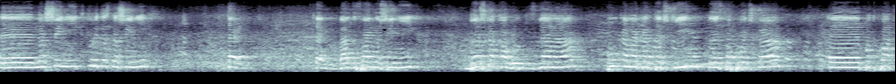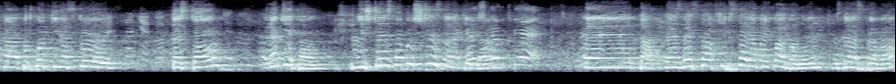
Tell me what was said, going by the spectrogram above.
E, naszyjnik. Który to jest naszyjnik? Ten. Ten. Bardzo fajny naszyjnik. Broszka kogut znana. Półka na karteczki. To jest ta półeczka. E, podkładka, podkładki na stół. To jest to. Rakieta. Nieszczęsna bądź szczęsna rakieta. dwie! E, tak, e, zestaw hipstera by Palmany, znana sprawa.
